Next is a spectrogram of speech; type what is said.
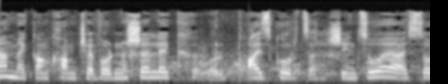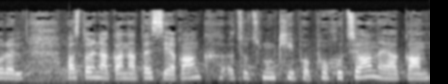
Յան մեկ անգամ չէ որ նշել եք որ այս գործը շինծու է այսօր էլ պաստորենականատես եղանք ցուցմունքի փոփոխության էական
